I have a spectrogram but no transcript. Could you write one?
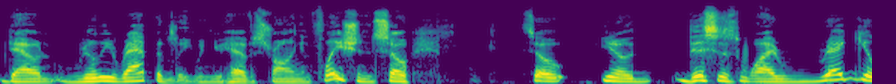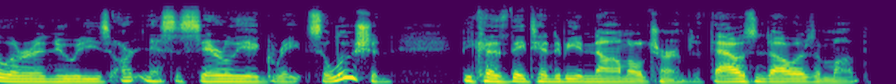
down really rapidly when you have strong inflation. So, so you know this is why regular annuities aren't necessarily a great solution because they tend to be in nominal terms, thousand dollars a month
